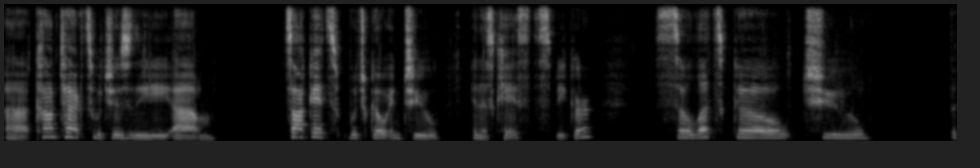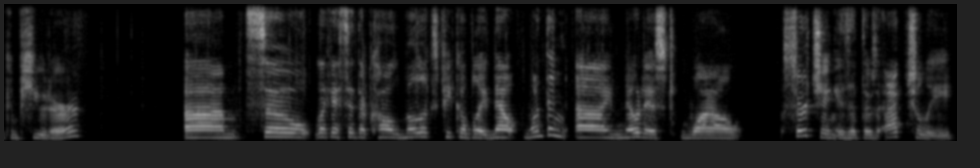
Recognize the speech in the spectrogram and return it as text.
uh, contacts, which is the um, sockets, which go into, in this case, the speaker. So let's go to the computer. Um, so like I said, they're called Molex Pico Blade. Now, one thing I noticed while searching is that there's actually,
